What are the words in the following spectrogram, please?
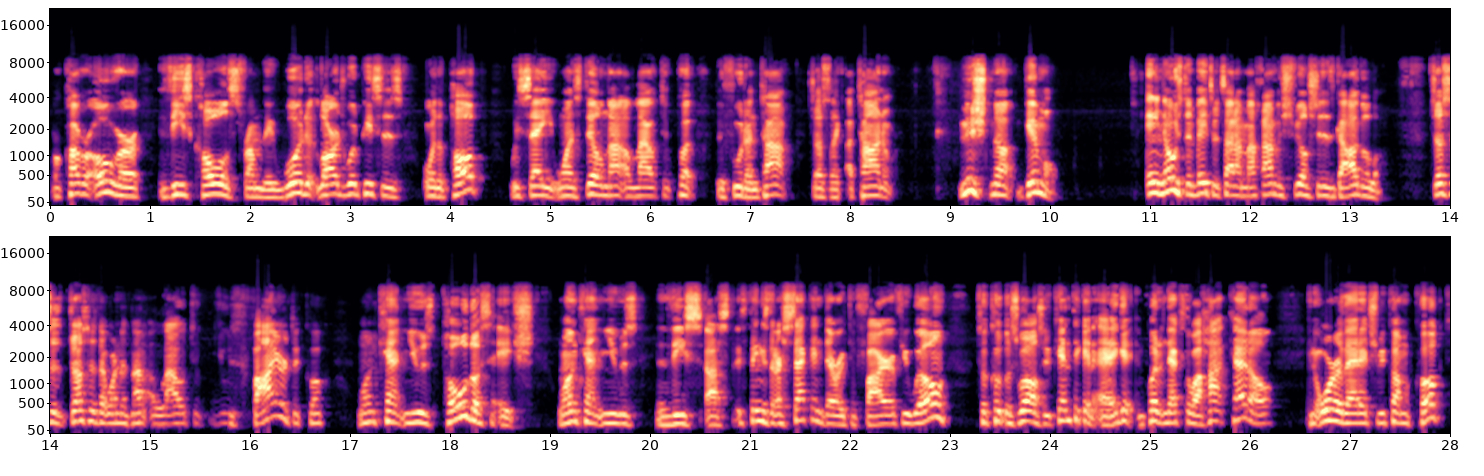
or cover over these coals from the wood, large wood pieces or the pulp, we say one's still not allowed to put the food on top, just like a tanur. Mishnah Gimel. Just as just as that one is not allowed to use fire to cook, one can't use toldos eish. One can't use these uh, things that are secondary to fire, if you will, to cook as well. So you can't take an egg and put it next to a hot kettle in order that it should become cooked,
